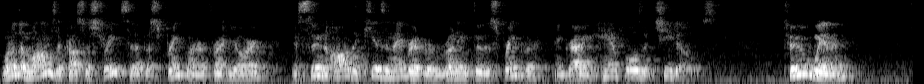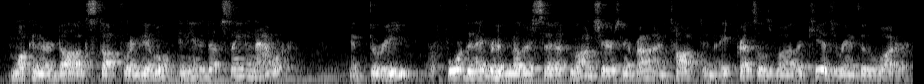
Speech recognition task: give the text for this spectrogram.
One of the moms across the street set up a sprinkler in her front yard, and soon all the kids in the neighborhood were running through the sprinkler and grabbing handfuls of Cheetos. Two women walking their dogs stopped for a nibble and ended up staying an hour. And three or four of the neighborhood mothers set up lawn chairs nearby and talked and ate pretzels while their kids ran through the water.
